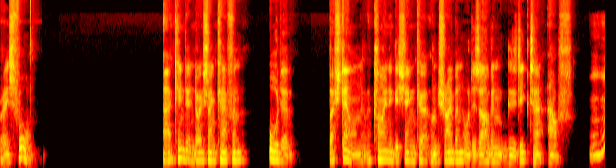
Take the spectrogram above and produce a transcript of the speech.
Phrase four. Uh, Kinder in Deutschland kaufen oder bestellen kleine Geschenke und schreiben oder sagen Gedichte auf. Mhm.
